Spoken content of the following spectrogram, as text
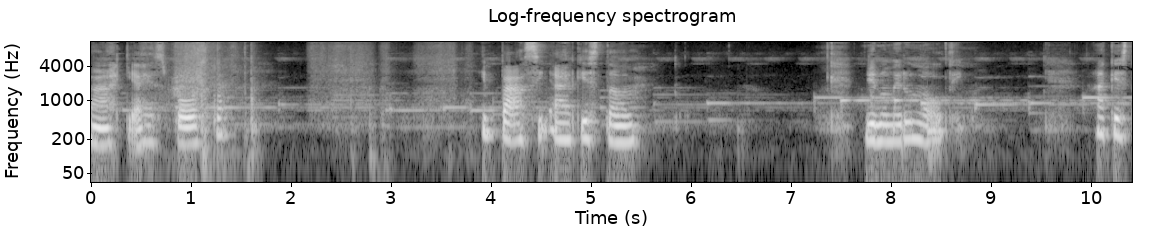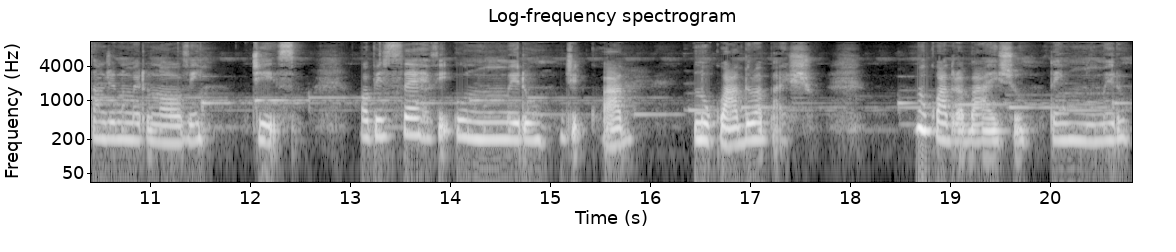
Marque a resposta e passe à questão de número 9. A questão de número 9 diz: observe o número de quadro no quadro abaixo. No quadro abaixo tem um número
